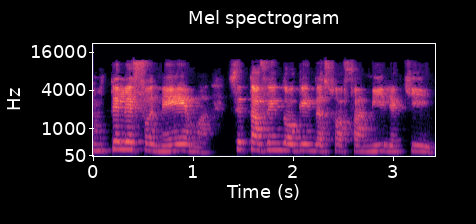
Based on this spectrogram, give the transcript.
Um telefonema, você está vendo alguém da sua família que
